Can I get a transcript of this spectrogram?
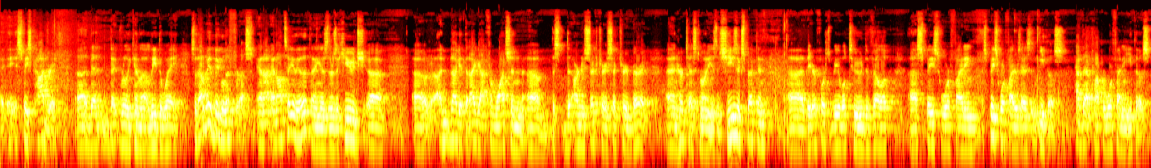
a, space cadre uh, that that really can uh, lead the way. So that'll be a big lift for us. And I, and I'll tell you the other thing is there's a huge. Uh, uh, nugget that I got from watching um, this, the, our new secretary, Secretary Barrett, and her testimony is that she's expecting the Air Force to be able to develop uh, space warfighting, space warfighters as an ethos, have that proper warfighting ethos.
